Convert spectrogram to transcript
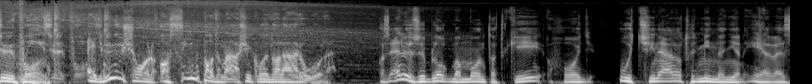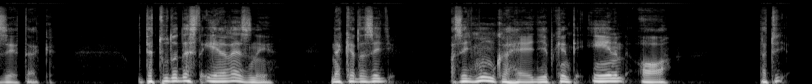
Nézőpont. Egy műsor a színpad másik oldaláról. Az előző blogban mondtad ki, hogy úgy csinálod, hogy mindannyian élvezzétek. Te tudod ezt élvezni? Neked az egy, az egy munkahely egyébként. Én a... Tehát, hogy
